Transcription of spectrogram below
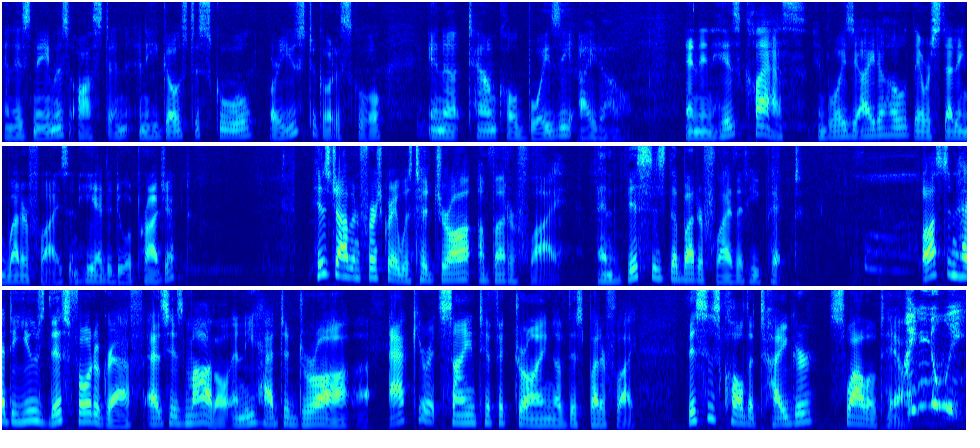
and his name is Austin, and he goes to school, or used to go to school, in a town called Boise, Idaho. And in his class in Boise, Idaho, they were studying butterflies, and he had to do a project. His job in first grade was to draw a butterfly, and this is the butterfly that he picked. Austin had to use this photograph as his model, and he had to draw an accurate scientific drawing of this butterfly. This is called a tiger swallowtail. I knew it!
